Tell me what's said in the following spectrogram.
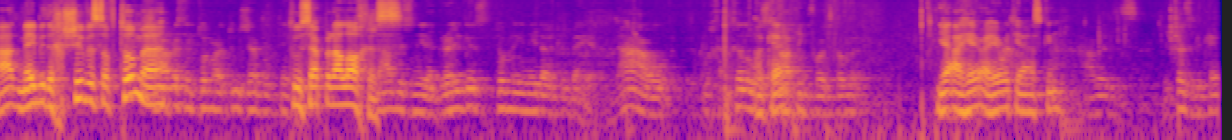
uh, maybe the chshivas of tumah, Shabbos and Tumah are two separate things. two separate halachas. Shabbos you need a gregis, Tumah you need a kebeya. Now, Chachila was Okay. nothing for Tumah. Yeah, I hear, I hear what you're asking. Shabbos, Because it became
